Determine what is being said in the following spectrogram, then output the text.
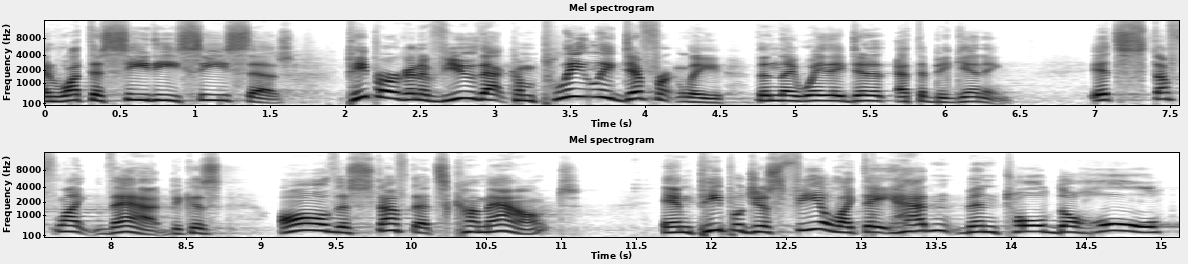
and what the CDC says. People are going to view that completely differently than the way they did it at the beginning. It's stuff like that because all the stuff that's come out, and people just feel like they hadn't been told the whole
